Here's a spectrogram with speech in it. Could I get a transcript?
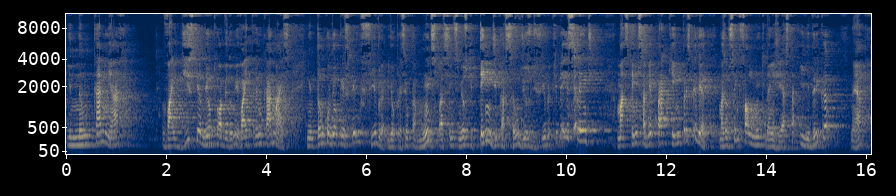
e não caminhar, vai distender o teu abdômen e vai trancar mais. Então, quando eu prescrevo fibra, e eu prescrevo para muitos pacientes meus que têm indicação de uso de fibra, fibra é excelente, mas tem que saber para quem prescrever. Mas eu sempre falo muito da ingesta hídrica, né?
